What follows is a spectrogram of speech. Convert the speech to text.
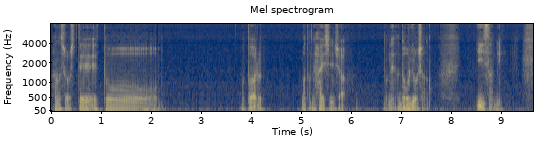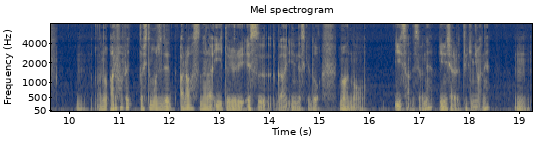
話をして、えっと、とある、またね、配信者のね、同業者の E さんに、うん、あの、アルファベット一文字で表すなら E というより S がいいんですけど、まあ、あの、E さんですよね。イニシャル的にはね。うん。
